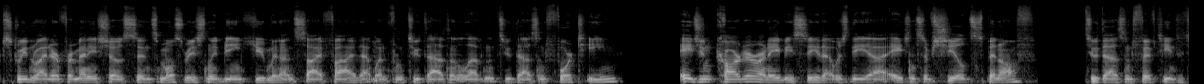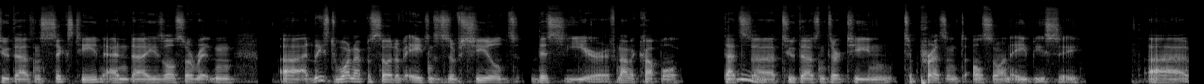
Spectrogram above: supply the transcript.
screenwriter for many shows since, most recently being Human on Sci-Fi, that went from 2011 to 2014. Agent Carter on ABC, that was the uh, Agents of Shield spinoff, 2015 to 2016, and uh, he's also written uh, at least one episode of Agents of S.H.I.E.L.D. this year, if not a couple. That's Hmm. uh, 2013 to present, also on ABC. Uh,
